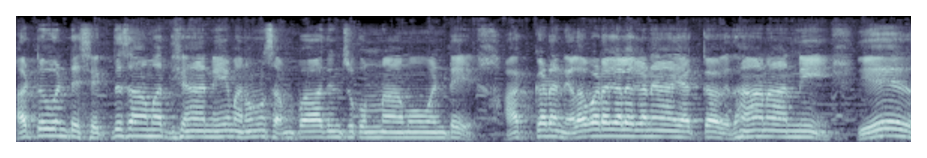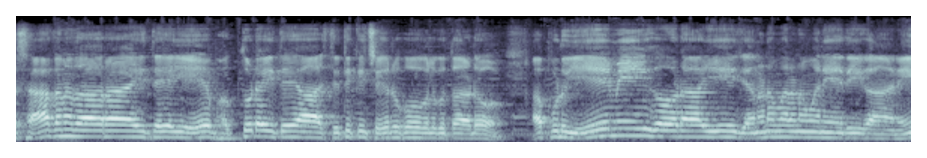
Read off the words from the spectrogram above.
అటువంటి శక్తి సామర్థ్యాన్ని మనం సంపాదించుకున్నాము అంటే అక్కడ నిలబడగలిగిన యొక్క విధానాన్ని ఏ సాధన ద్వారా అయితే ఏ భక్తుడైతే ఆ స్థితికి చేరుకోగలుగుతాడో అప్పుడు ఏమీ కూడా ఈ జనన మరణం అనేది కానీ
